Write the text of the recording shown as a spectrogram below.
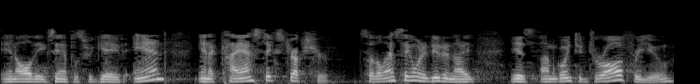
in all the examples we gave, and in a chiastic structure. So the last thing I want to do tonight is I'm going to draw for you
